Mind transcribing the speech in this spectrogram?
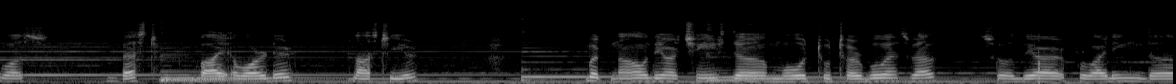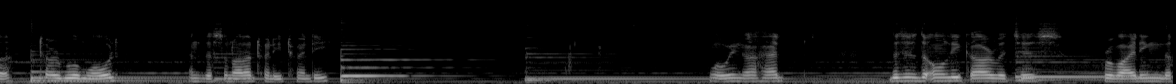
was best by awarded last year but now they are changed the mode to turbo as well. So they are providing the turbo mode in the sonata 2020 moving ahead this is the only car which is providing the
